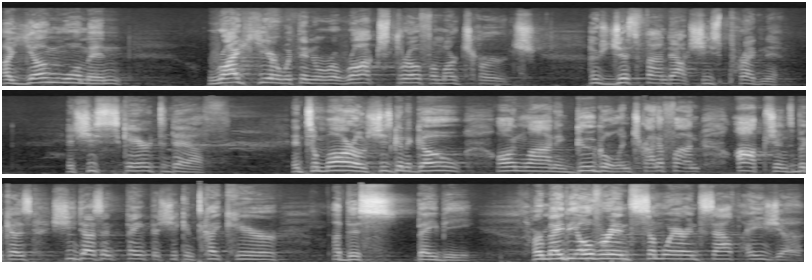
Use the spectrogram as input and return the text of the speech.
a young woman right here within a rock's throw from our church who's just found out she's pregnant and she's scared to death. And tomorrow she's going to go online and Google and try to find options because she doesn't think that she can take care of this baby. Or maybe over in somewhere in South Asia,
